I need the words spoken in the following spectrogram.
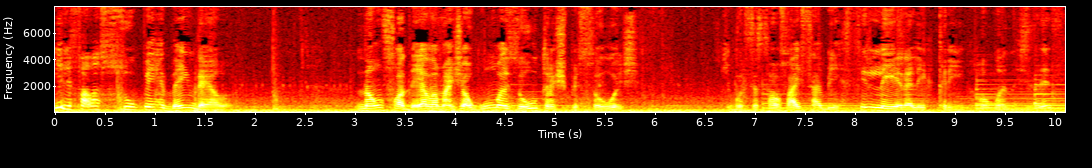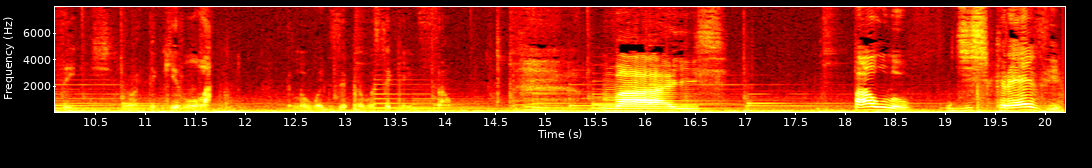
E ele fala super bem dela. Não só dela, mas de algumas outras pessoas que você só vai saber se ler Alecrim, Romanos 16. Você vai ter que ir lá. Eu não vou dizer para você quem são. Mas Paulo descreve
